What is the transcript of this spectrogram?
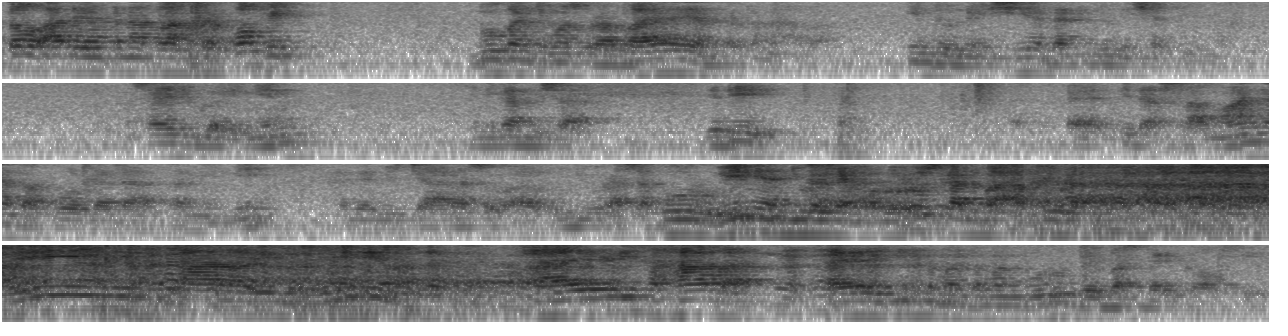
Atau ada yang kena klaster Covid, bukan cuma Surabaya yang terkena, Pak. Indonesia dan Indonesia Timur. Nah, saya juga ingin, ini kan bisa, jadi eh, tidak selamanya Kapolda datang ini hanya bicara soal unjuk rasa buruh. Ini yang juga saya mau luruskan, Pak Abdullah. Ini masalah ini. Ini loh. Saya ini sahabat. Saya ingin teman-teman buruh bebas dari COVID.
